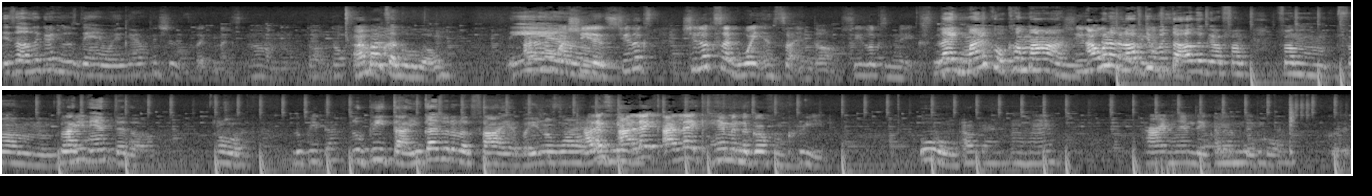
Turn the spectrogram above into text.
Is the other girl he was dating white girl? I think she was like next. I don't know. Don't don't. I'm about to Google. Damn. I don't know what she is. She looks. She looks like white and something though. She looks mixed. Like Michael, come on. She I would have loved you with the other girl from from from Black Panther though. Oh, Lupita. Lupita, you guys would have looked fire, but you know what? I like. I like. I like him and the girl from Creed. Ooh, okay. Mhm. Her and him, they I am good. They cool. Good.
